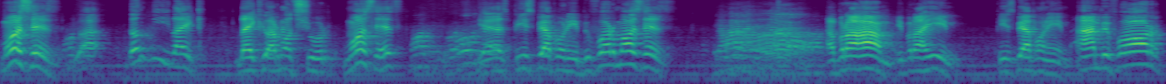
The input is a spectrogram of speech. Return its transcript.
Moses. Are, don't be like like you are not sure. Moses. Yes peace be upon him. Before Moses. Abraham Ibrahim peace be upon him. And before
